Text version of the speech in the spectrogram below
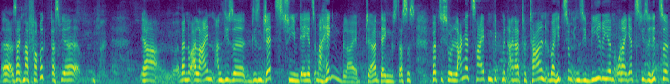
äh, sag ich mal, verrückt, dass wir ja, wenn du allein an diese, diesen Jetstream, der jetzt immer hängen bleibt, ja, denkst, dass es plötzlich so lange Zeiten gibt mit einer totalen Überhitzung in Sibirien oder jetzt diese Hitze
